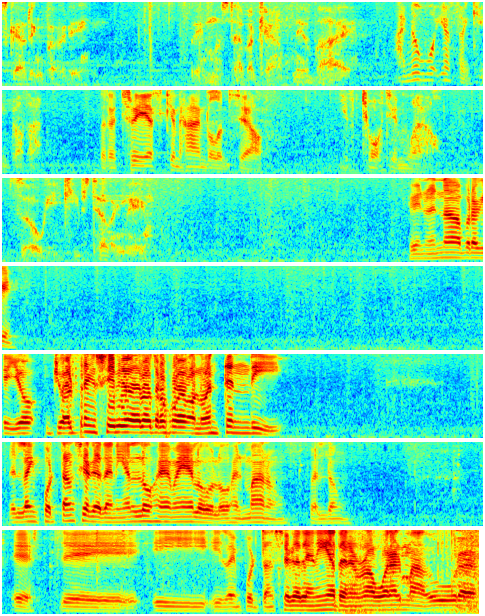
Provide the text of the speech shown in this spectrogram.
scouting party. They must have a camp nearby. I know what you're thinking, brother. But Atreus can handle himself. You've taught him well. So he keeps telling me. Que no hay nada por aquí. Que yo, yo al principio del otro juego no entendí la importancia que tenían los gemelos, los hermanos, perdón. Este, y, y la importancia que tenía tener una buena armadura.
